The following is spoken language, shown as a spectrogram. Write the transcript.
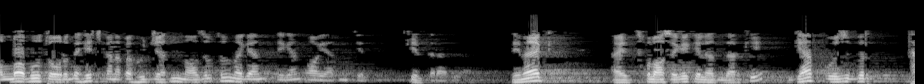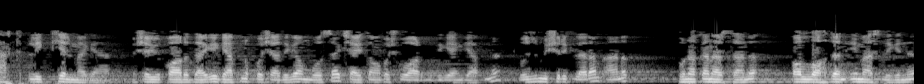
Olloh bu to'g'rida hech qanaqa hujjatni nozil qilmagan degan oyatni keltiradi. Demak xulosaga keladilarki gap o'zi bir tartibli kelmagan. O'sha yuqoridagi gapni qo'shadigan bo'lsak shayton qo'shib yubordi degan gapni o'zi mushriklar ham aniq bunaqa narsani ollohdan emasligini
